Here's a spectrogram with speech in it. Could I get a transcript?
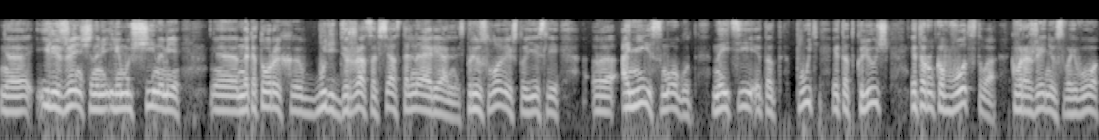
или женщинами, или мужчинами, Э, на которых э, будет держаться вся остальная реальность, при условии, что если э, они смогут найти этот путь, этот ключ, это руководство к выражению своего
